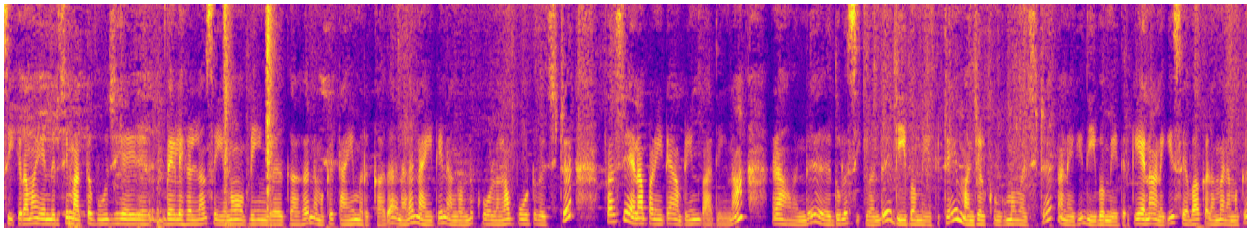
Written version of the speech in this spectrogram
சீக்கிரமாக எழுந்திரிச்சு மற்ற பூஜை வேலைகள்லாம் செய்யணும் அப்படிங்கிறதுக்காக நமக்கு டைம் இருக்காது. அதனால் நைட்டே நாங்கள் வந்து கோலம்லாம் போட்டு வச்சுட்டு ஃபஸ்ட்டு என்ன பண்ணிட்டேன் அப்படின்னு பார்த்தீங்கன்னா நான் வந்து துளசிக்கு வந்து தீபம் ஏற்றிட்டு மஞ்சள் குங்குமம் வச்சுட்டு அன்றைக்கி தீபம் ஏற்றிருக்கேன் ஏன்னா அன்றைக்கி செவ்வாய்க்கிழமை நமக்கு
